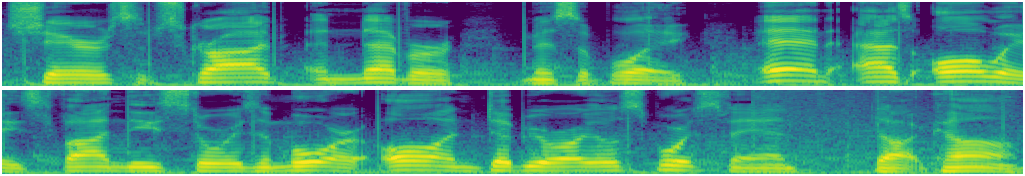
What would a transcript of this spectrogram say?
share, subscribe, and never miss a play. And as always, find these stories and more on WRALSportsFan.com.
